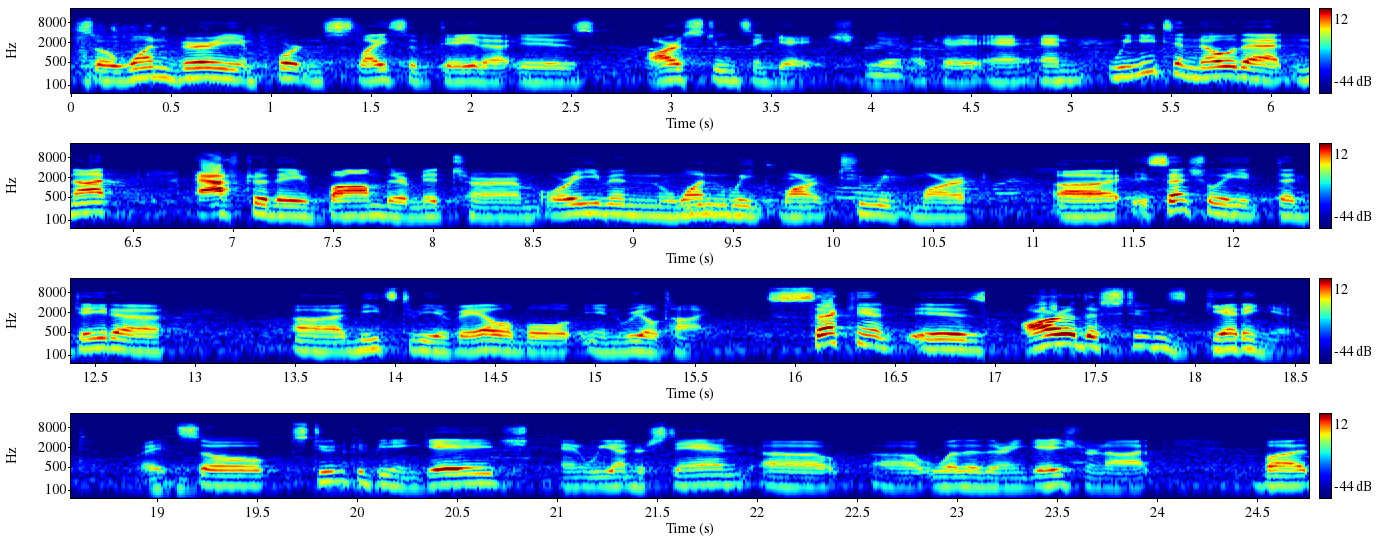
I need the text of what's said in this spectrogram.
So one very important slice of data is, are students engaged? Yeah. Okay, and, and we need to know that not after they've bombed their midterm or even one week mark, two week mark. Uh, essentially, the data uh, needs to be available in real time. Second is, are the students getting it? Right, so student could be engaged, and we understand uh, uh, whether they're engaged or not, but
